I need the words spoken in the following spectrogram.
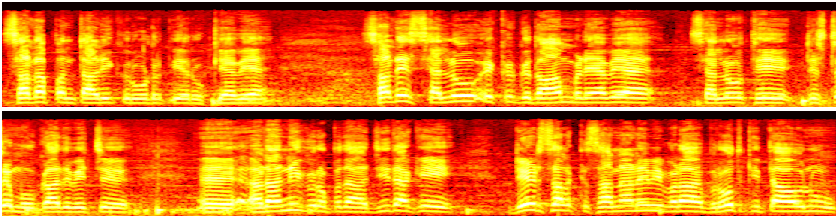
ਸਾਡਾ 45 ਕਰੋੜ ਰੁਪਏ ਰੁਕਿਆ ਹੋਇਆ ਸਾਡੇ ਸੈਲੋ ਇੱਕ ਗੋਦਾਮ ਬਣਿਆ ਹੋਇਆ ਸੈਲੋ ਉੱਥੇ ਡਿਸਟ੍ਰਿਕਟ ਮੋਗਾ ਦੇ ਵਿੱਚ ਅਡਾਨੀ ਗਰੁੱਪ ਦਾ, ਜਿਹਦਾ ਕਿ ਡੇਢ ਸਾਲ ਕਿਸਾਨਾਂ ਨੇ ਵੀ ਬੜਾ ਵਿਰੋਧ ਕੀਤਾ, ਉਹਨੂੰ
